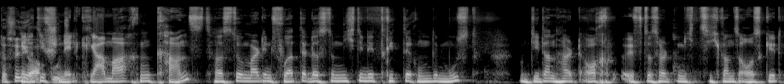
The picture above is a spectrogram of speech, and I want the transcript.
das relativ schnell klar machen kannst, hast du mal den Vorteil, dass du nicht in die dritte Runde musst und die dann halt auch öfters halt nicht sich ganz ausgeht,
